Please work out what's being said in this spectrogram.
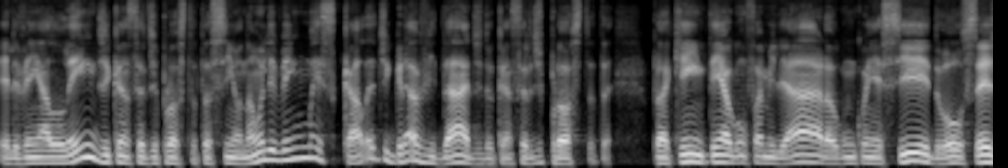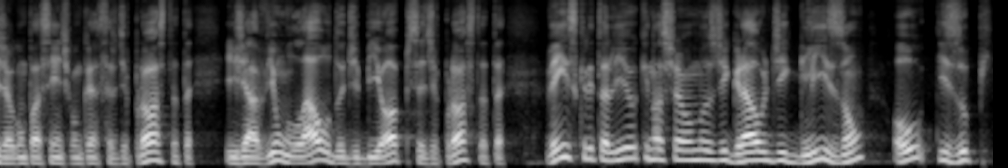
Ele vem além de câncer de próstata sim ou não, ele vem uma escala de gravidade do câncer de próstata. Para quem tem algum familiar, algum conhecido, ou seja, algum paciente com câncer de próstata e já viu um laudo de biópsia de próstata, vem escrito ali o que nós chamamos de grau de Gleason ou ISUP.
